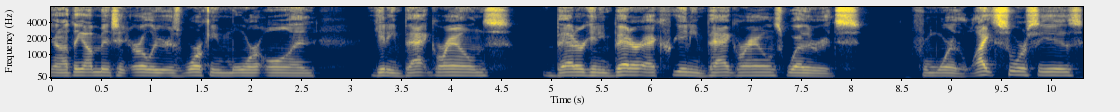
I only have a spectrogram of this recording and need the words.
and I think I mentioned earlier, is working more on getting backgrounds better, getting better at creating backgrounds, whether it's from where the light source is,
